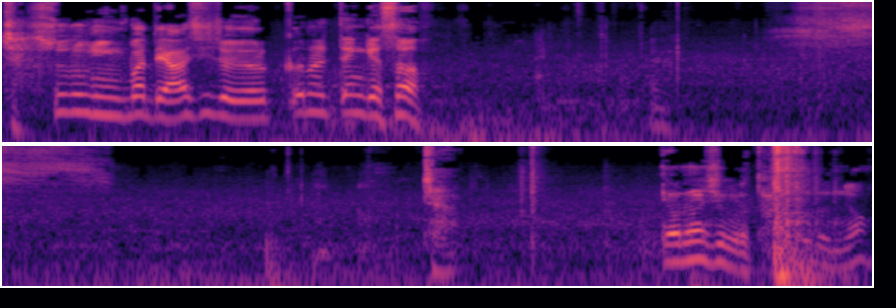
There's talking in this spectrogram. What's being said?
자, 수동 윙바디 아시죠? 요 끈을 당겨서 이런 식으로 닫거든요.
